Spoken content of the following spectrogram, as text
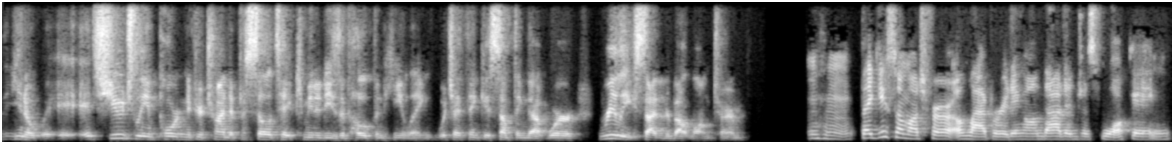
you know it's hugely important if you're trying to facilitate communities of hope and healing which i think is something that we're really excited about long term mm-hmm. thank you so much for elaborating on that and just walking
